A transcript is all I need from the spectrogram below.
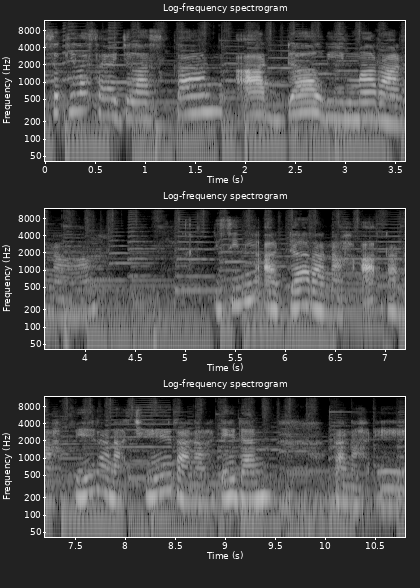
sekilas saya jelaskan ada lima ranah. Di sini ada ranah A, ranah B, ranah C, ranah D, dan ranah E.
